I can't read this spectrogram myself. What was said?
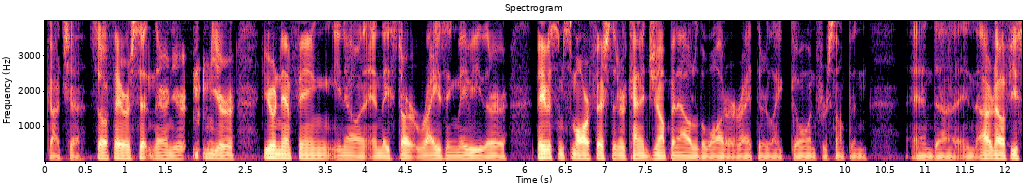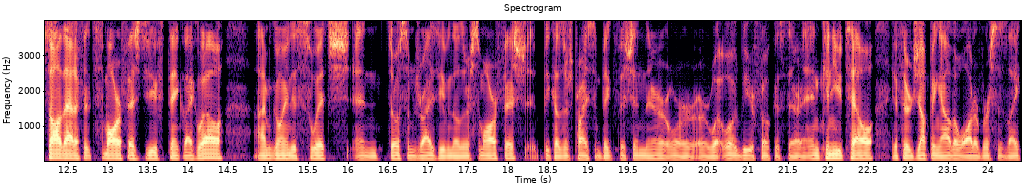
Gotcha. So if they were sitting there and you're you're you're nymphing, you know, and they start rising, maybe they're maybe some smaller fish that are kind of jumping out of the water, right? They're like going for something. And uh, and I don't know if you saw that. If it's smaller fish, do you think like, well, I'm going to switch and throw some dries, even though they're smaller fish, because there's probably some big fish in there, or or what, what would be your focus there? And can you tell if they're jumping out of the water versus like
